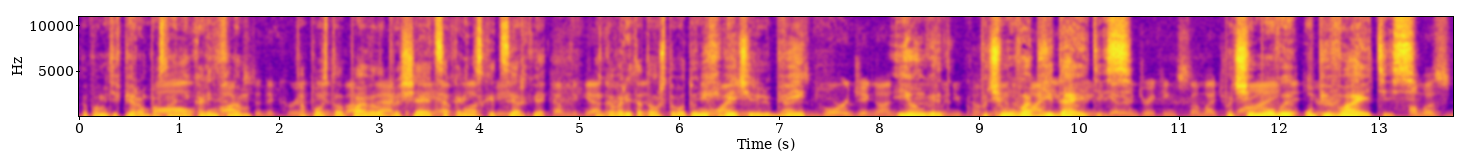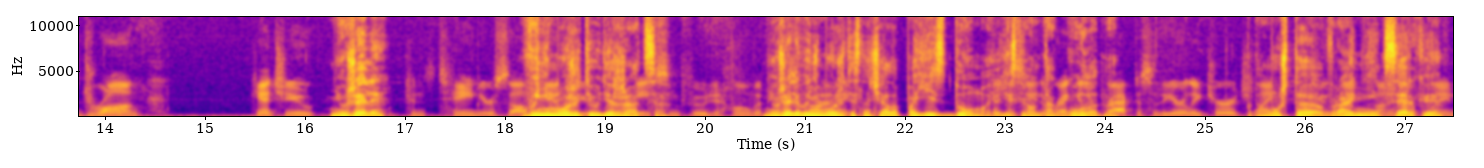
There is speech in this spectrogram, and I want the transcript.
Вы помните, в первом послании к Коринфянам апостол Павел обращается к Коринфской церкви и говорит о том, что вот у них вечери любви, и он говорит, почему вы объедаетесь? Почему вы упиваетесь? Неужели вы не можете удержаться. Неужели вы не можете сначала поесть дома, если вам так голодно? Потому что в ранней церкви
